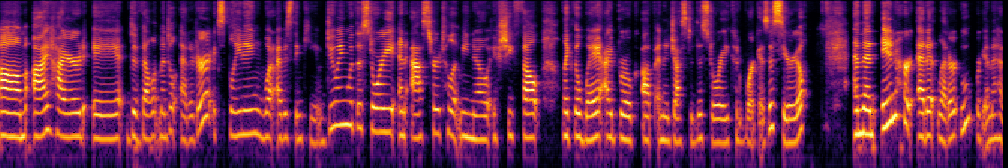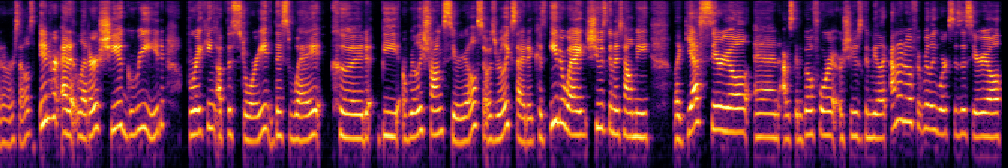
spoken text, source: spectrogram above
um, I hired a developmental editor explaining what I was thinking of doing with the story and asked her to let me know if she felt like the way I broke up and adjusted the story could work as a serial. And then in her edit letter, ooh, we're getting ahead of ourselves. In her edit letter, she agreed breaking up the story this way could be a really strong serial. So I was really excited because either way, she was going to tell me, like, yes, serial, and I was going to go for it, or she was going to be like, I don't know if it really works as a serial.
